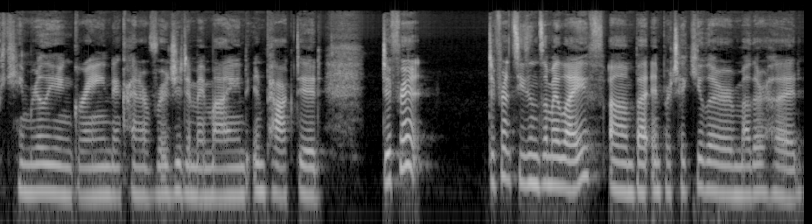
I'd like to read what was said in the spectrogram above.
became really ingrained and kind of rigid in my mind impacted different different seasons of my life, um, but in particular motherhood.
